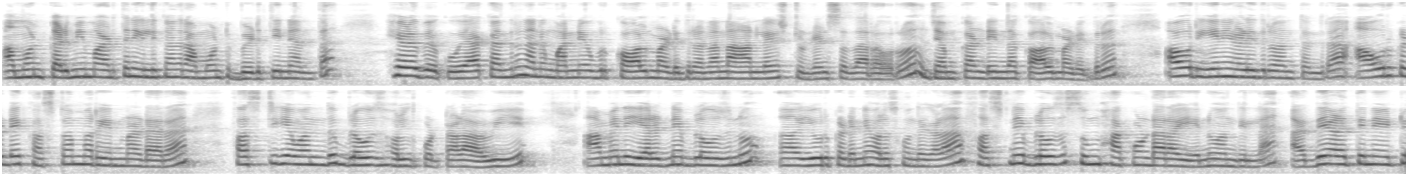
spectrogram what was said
ಅಮೌಂಟ್ ಕಡಿಮೆ ಮಾಡ್ತೀನಿ, ಇಲ್ಲಿಕಂದ್ರೆ ಅಮೌಂಟ್ ಬಿಡ್ತೀನಿ ಅಂತ ಹೇಳಬೇಕು. ಯಾಕಂದ್ರೆ ನನಗೆ ಮೊನ್ನೆ ಒಬ್ರು ಕಾಲ್ ಮಾಡಿದ್ರು, ನನ್ನ ಆನ್ಲೈನ್ ಸ್ಟೂಡೆಂಟ್ಸ್ ಅದಾರ ಅವರು, ಜಮಖಂಡಿಯಿಂದ ಕಾಲ್ ಮಾಡಿದ್ರು. ಅವ್ರು ಏನು ಹೇಳಿದರು ಅಂತಂದ್ರೆ, ಅವ್ರ ಕಡೆ ಕಸ್ಟಮರ್ ಏನು ಮಾಡ್ಯಾರ ಫಸ್ಟಿಗೆ ಒಂದು ಬ್ಲೌಸ್ ಹೊಲಿದು ಕೊಟ್ಟಾಳ ಅವಿ. ಆಮೇಲೆ ಎರಡನೇ ಬ್ಲೌಸ್ನು ಇವ್ರ ಕಡೆನೇ ಹೊಲಿಸ್ಕೊಂಡಾಳ ಫಸ್ಟ್ನೇ ಬ್ಲೌಸ್ ಸುಮ್ಮ ಹಾಕೊಂಡಾರ ಏನೂ ಅಂದಿಲ್ಲ. ಅದೇ ಅಳತಿನೇ ಇಟ್ಟು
